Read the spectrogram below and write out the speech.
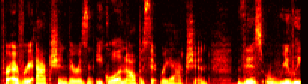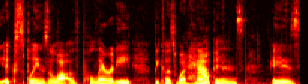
for every action there is an equal and opposite reaction. This really explains the law of polarity because what happens is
